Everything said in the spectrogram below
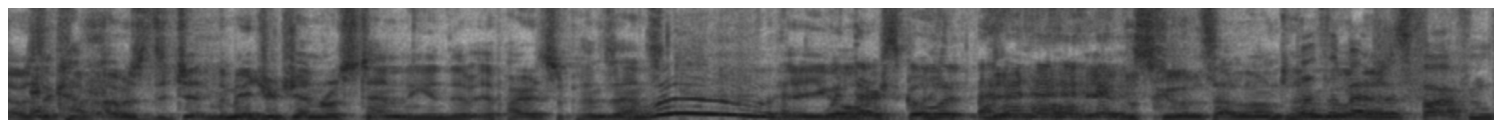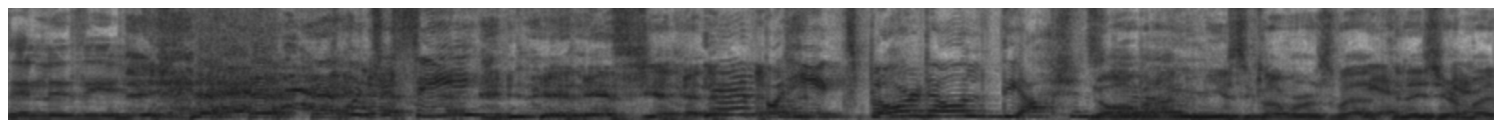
I was the cap- I was the, the Major General Stanley in the Pirates of Penzance. Woo! There you With go. their school. There you. Yeah, the school. It's a long time That's ago. about now. as far from Thin Lizzy. as you But you see, it is, yeah. yeah, but he explored all the options. No, but. I'm a music lover as well. Yeah, Tunisia yeah. are, my,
